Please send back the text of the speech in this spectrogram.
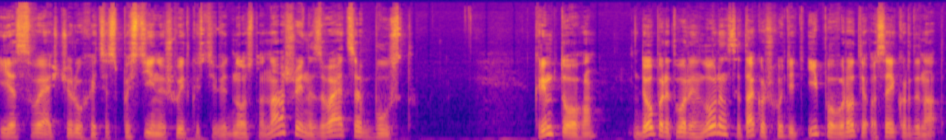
ІСВ, що рухається з постійною швидкістю відносно нашої, називається буст. Крім того, до перетворення Лоренца також ходять і повороти осей координат.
